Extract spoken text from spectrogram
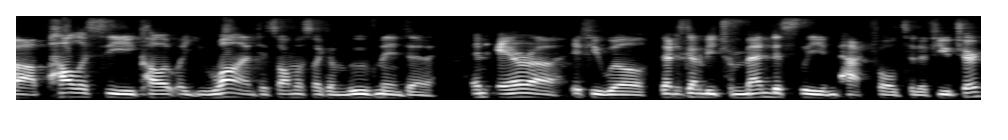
uh, policy, call it what you want. It's almost like a movement, a, an era, if you will, that is going to be tremendously impactful to the future.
